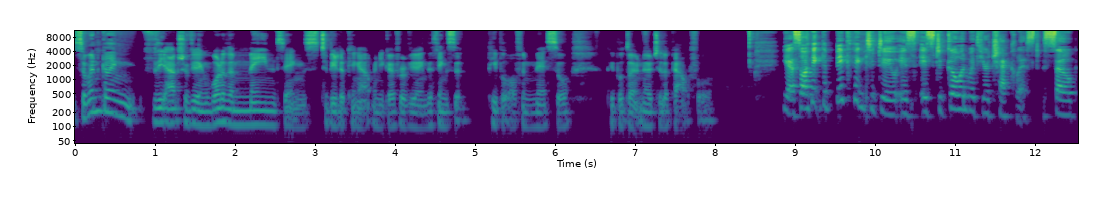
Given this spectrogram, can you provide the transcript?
So when going for the actual viewing, what are the main things to be looking at when you go for a viewing? The things that people often miss or people don't know to look out for? Yeah, so I think the big thing to do is is to go in with your checklist. So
